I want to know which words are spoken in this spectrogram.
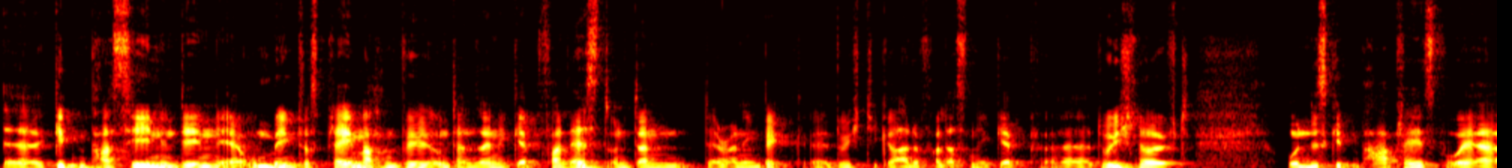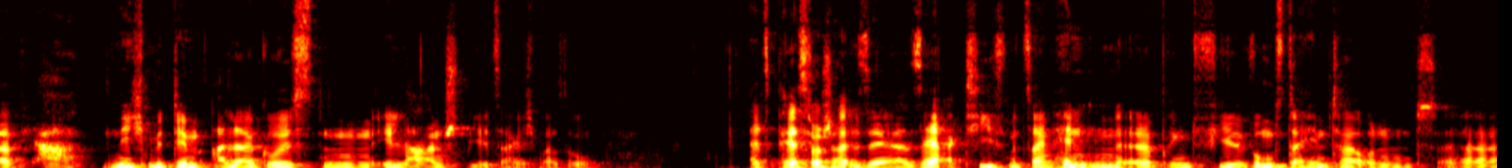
Äh, gibt ein paar Szenen, in denen er unbedingt das Play machen will und dann seine Gap verlässt und dann der Running Back äh, durch die gerade verlassene Gap äh, durchläuft. Und es gibt ein paar Plays, wo er ja nicht mit dem allergrößten Elan spielt, sage ich mal so. Als Passrusher ist er sehr aktiv mit seinen Händen, äh, bringt viel Wumms dahinter und äh,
